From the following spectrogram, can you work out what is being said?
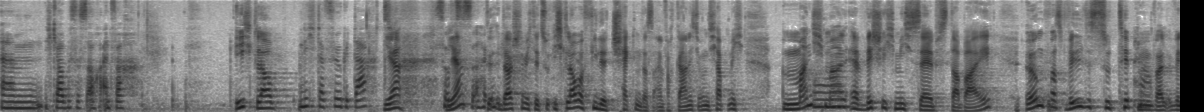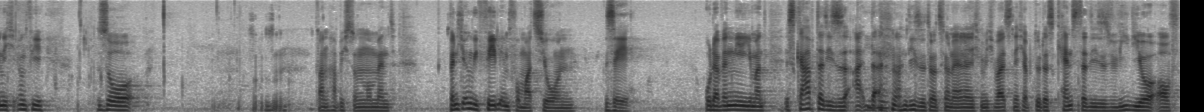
Ähm, ich glaube, es ist auch einfach. Ich glaube. Nicht dafür gedacht. Ja, sozusagen. Ja, da stimme ich dir zu. Ich glaube, viele checken das einfach gar nicht und ich habe mich, manchmal oh. erwische ich mich selbst dabei, irgendwas Wildes zu tippen, ja. weil wenn ich irgendwie so, wann habe ich so einen Moment, wenn ich irgendwie Fehlinformationen sehe, oder wenn mir jemand, es gab da diese, an die Situation erinnere ich mich, ich weiß nicht, ob du das kennst, da dieses Video auf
